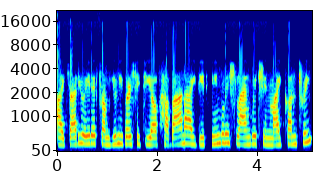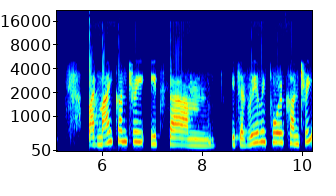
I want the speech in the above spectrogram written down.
I graduated from University of Havana. I did English language in my country, but my country it's um, it's a really poor country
